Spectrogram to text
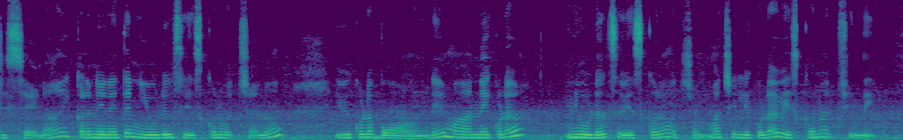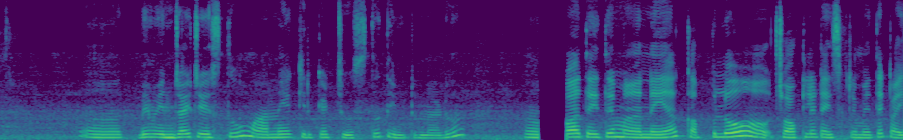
డిష్ అయినా. ఇక్కడ నేనైతే న్యూడిల్స్ వేసుకొని వచ్చాను. ఇవి కూడా బాగుండే. మా అన్నయ్య కూడా న్యూడిల్స్ వేసుకొని వచ్చాం. మా చెల్లి కూడా వేసుకొని వచ్చింది. మేము ఎంజాయ్ చేస్తూ మా అన్నయ్య క్రికెట్ చూస్తూ తింటున్నాడు. తర్వాత అయితే మా అన్నయ్య కప్పులో చాక్లెట్ ఐస్ క్రీమ్ అయితే ట్రై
